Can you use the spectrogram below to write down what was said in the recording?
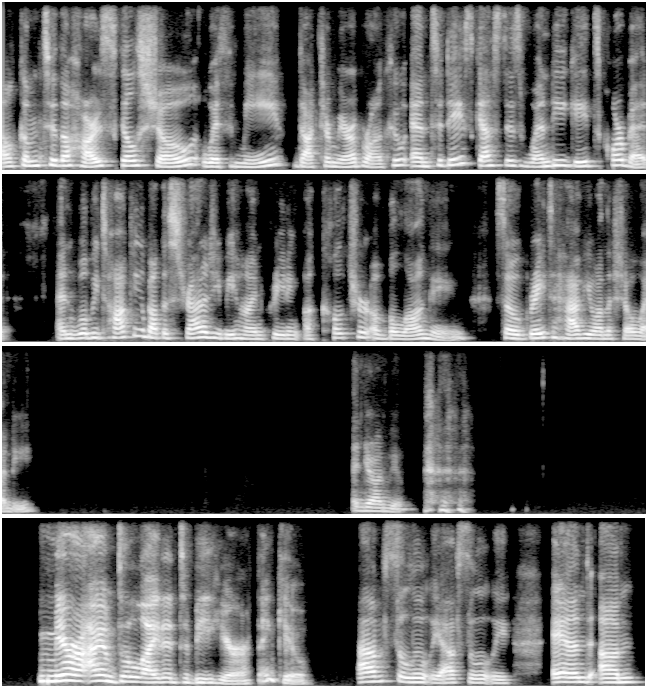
welcome to the Hard Skills Show with me, Dr. Mira Brancu. And today's guest is Wendy Gates Corbett. And we'll be talking about the strategy behind creating a culture of belonging. So great to have you on the show, Wendy. And you're on mute. Mira, I am delighted to be here. Thank you. Absolutely, absolutely. And um,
